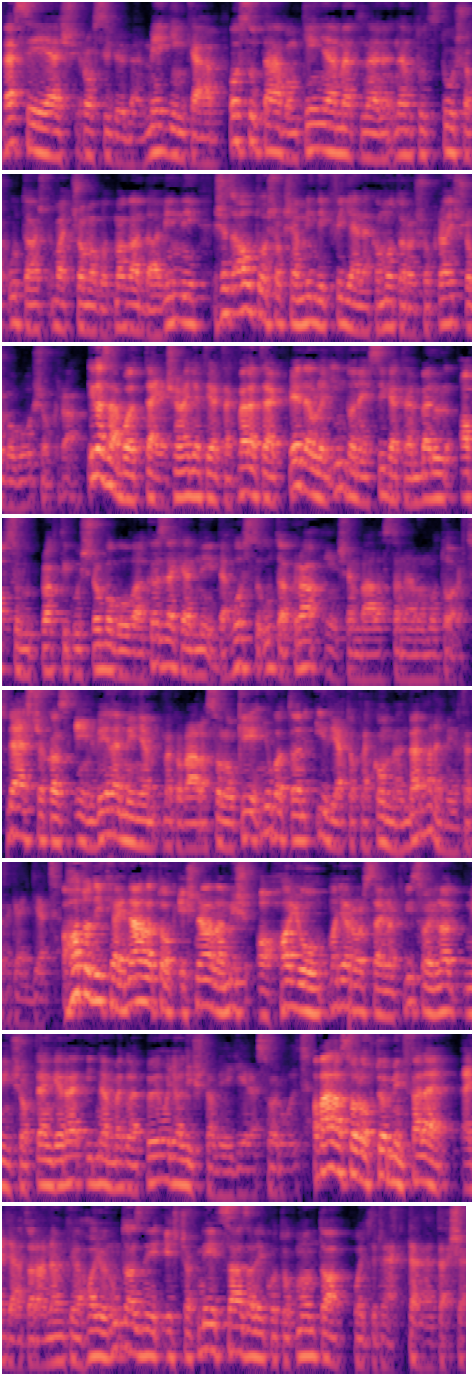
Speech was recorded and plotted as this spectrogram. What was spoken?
Veszélyes, rossz időben még inkább, hosszú távon kényelmetlen, nem tudsz túl sok utast vagy csomagot magaddal vinni, és az autósok sem mindig figyelnek a motorosokra és robogósokra. Igazából teljesen egyetértek veletek, például egy indonéz szigeten belül abszolút praktikus robogóval közlekedni, de hosszú utakra én sem választanám a motort. De ez csak az én véleményem, meg a válaszolóké, nyugodtan írjátok le kommentben, ha nem értetek egyet. A hatodik hely nálatok és nálam is a hajó Magyarországnak viszonylag nincs sok tengere, így nem meglepő, hogy a lista végére szorult. A válaszolók több mint fele egyáltalán nem fél hajón utazni, és csak 4%-otok mondta, hogy rettenetesen.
